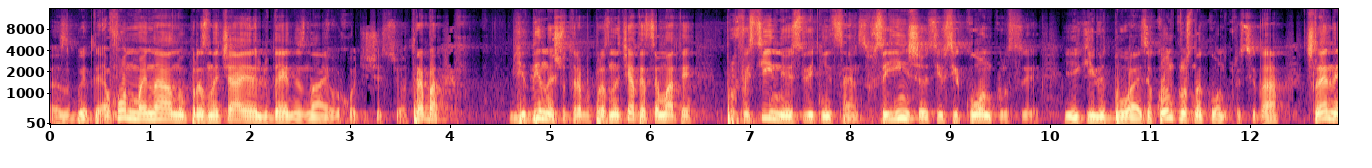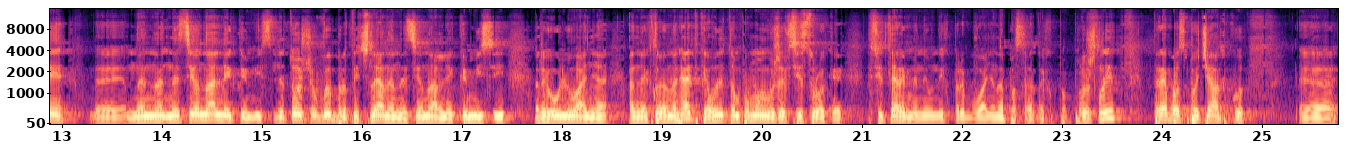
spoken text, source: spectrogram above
збити. А фонд майна ну, призначає людей, не знаю, виходячи з цього. Треба єдине, що треба призначати, це мати професійний освітній ценз. Все інше, ці всі конкурси, які відбуваються, конкурс на конкурсі, да? члени е, на- на- національної комісії. Для того, щоб вибрати члени національної комісії регулювання електроенергетики, вони там, по-моєму, вже всі сроки, всі терміни у них перебування на посадах пройшли. Треба спочатку. Е,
